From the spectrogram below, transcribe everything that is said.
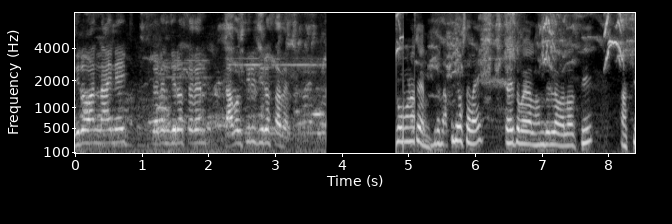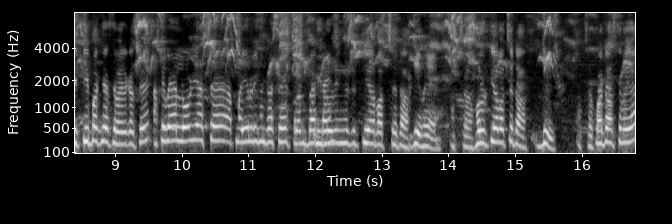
01987073307 কেমন আছেন আপনি কি অবস্থা ভাই? এই তো ভাই আলহামদুলিল্লাহ ভালো আছি। আজকে কি পাখি আছে ভাইয়ের কাছে? আজকে ভাইয়া লরি আছে আপনার আছে টিয়ার বাচ্চাটা। জি ভাইয়া। আচ্ছা হলুদ বাচ্চাটা? জি। আচ্ছা কয়টা আছে ভাইয়া?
